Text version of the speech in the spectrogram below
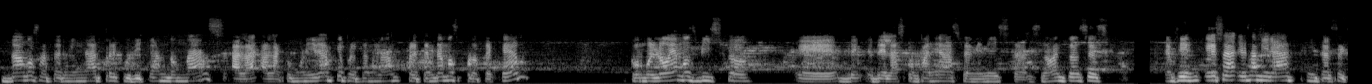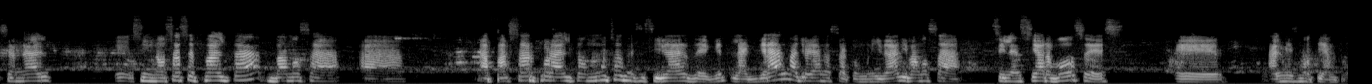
vamos a terminar perjudicando más a la, a la comunidad que pretendemos, proteger, como lo hemos visto eh, de, las compañeras feministas, ¿no? Entonces, en fin, esa, esa mirada interseccional, eh, si nos hace falta, vamos a, a, pasar por alto muchas necesidades de la gran mayoría de nuestra comunidad y vamos a silenciar voces eh, al mismo tiempo.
